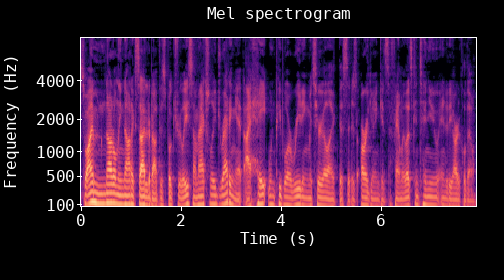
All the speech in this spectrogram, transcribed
So I'm not only not excited about this book's release, I'm actually dreading it. I hate when people are reading material like this that is arguing against the family. Let's continue into the article though.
